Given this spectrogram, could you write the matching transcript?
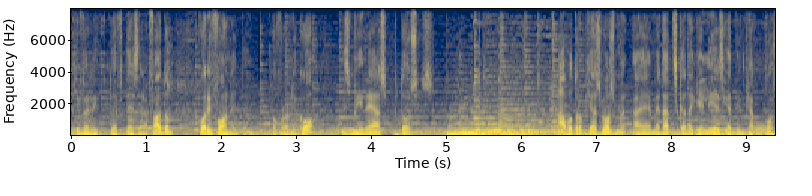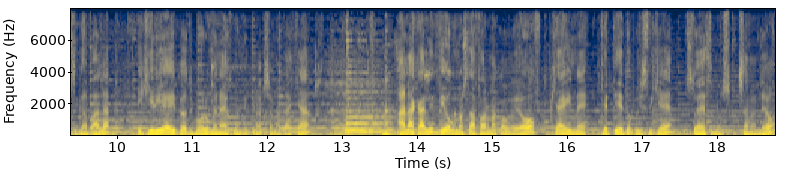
κυβερνήτη του F4 Phantom κορυφώνεται. Το χρονικό της μοιραίας πτώσης. Αποτροπιασμός ε, μετά τις καταγγελίες για την πιαγωγό στην Καβάλα, η κυρία είπε ότι μπορούμε να έχουμε μικρά ψαματάκια. Ανακαλεί δύο γνωστά φάρμακα ο ΕΟΦ, ποια είναι και τι εντοπίστηκε, στο έθνος ξαναλέω.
